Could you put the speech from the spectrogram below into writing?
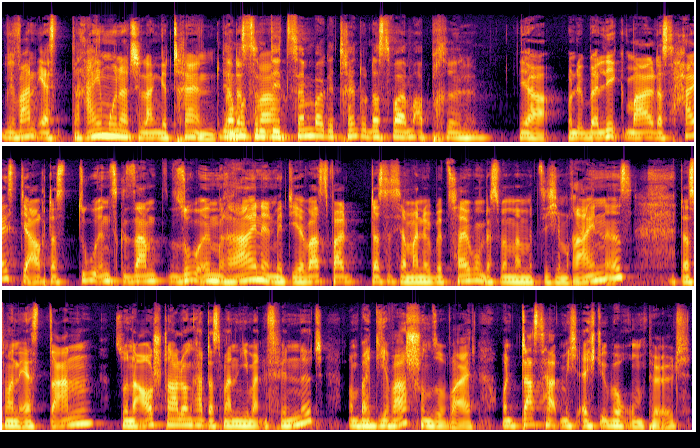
wir waren erst drei Monate lang getrennt. Wir haben uns im Dezember getrennt und das war im April. Ja, und überleg mal, das heißt ja auch, dass du insgesamt so im Reinen mit dir warst, weil das ist ja meine Überzeugung, dass wenn man mit sich im Reinen ist, dass man erst dann so eine Ausstrahlung hat, dass man jemanden findet. Und bei dir war es schon so weit. Und das hat mich echt überrumpelt.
